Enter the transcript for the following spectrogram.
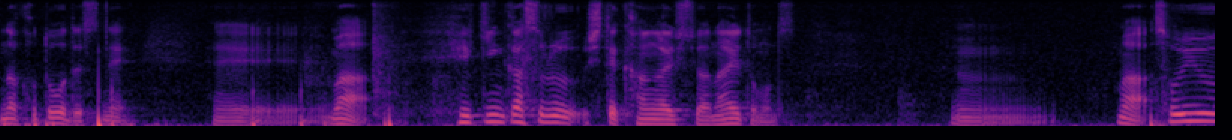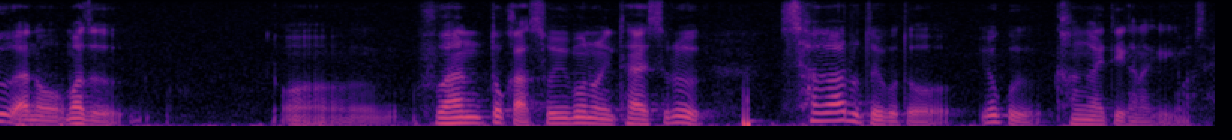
なことをですね、えー、まあ平均化するして考える必要はないと思うんです。うんまあ、そういうあのまず不安とかそういうものに対する差があるということをよく考えていかなきゃいけません。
